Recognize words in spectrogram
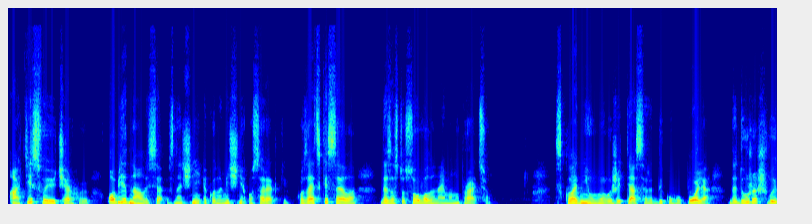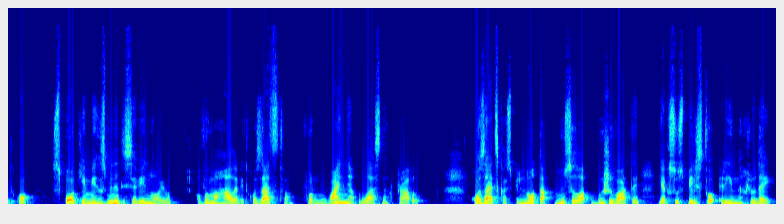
а ті, своєю чергою, об'єдналися в значні економічні осередки козацькі села, де застосовували найману працю. Складні умови життя серед дикого поля, де дуже швидко спокій міг змінитися війною, вимагали від козацтва формування власних правил. Козацька спільнота мусила виживати як суспільство рівних людей.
